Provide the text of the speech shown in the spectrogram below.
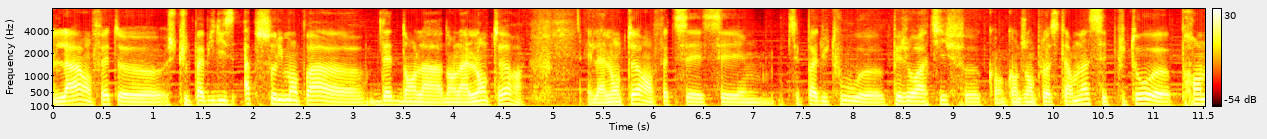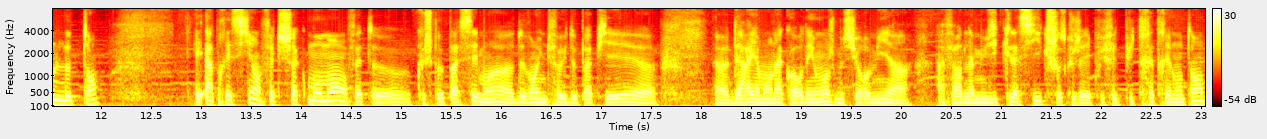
Là, en fait, je culpabilise absolument pas d'être dans la, dans la lenteur. Et la lenteur, en fait, c'est pas du tout euh, péjoratif euh, quand, j'emploie ce terme-là. C'est plutôt euh, prendre le temps et apprécier en fait chaque moment en fait que je peux passer moi devant une feuille de papier. derrière mon accordéon, je me suis remis à, à, faire de la musique classique, chose que j'avais plus fait depuis très très longtemps.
